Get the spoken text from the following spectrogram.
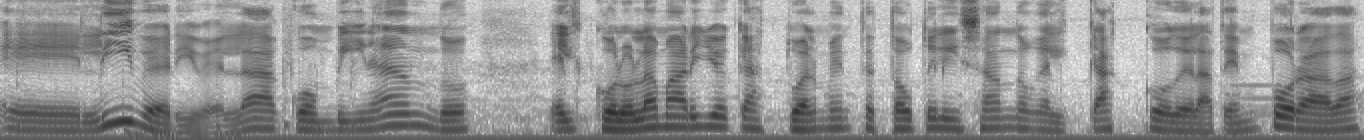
eh, ¿verdad? Combinando el color amarillo que actualmente está utilizando en el casco de la temporada,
